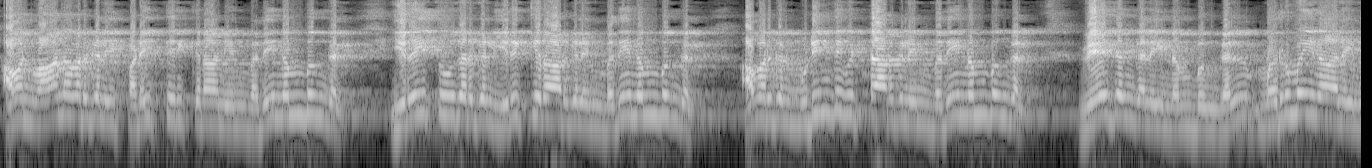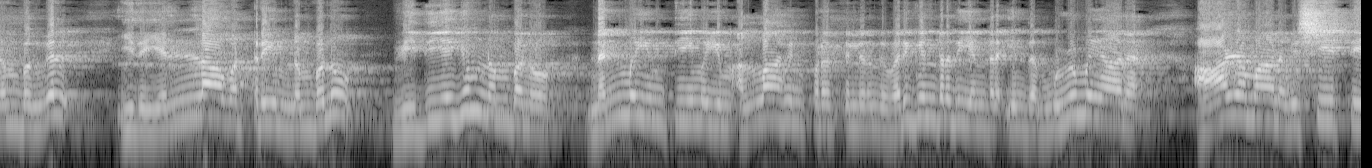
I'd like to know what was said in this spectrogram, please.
அவன் வானவர்களை படைத்திருக்கிறான் என்பதை நம்புங்கள். இறை தூதர்கள் இருக்கிறார்கள் என்பதை நம்புங்கள். அவர்கள் முடிந்து விட்டார்கள் என்பதை நம்புங்கள். வேதங்களை நம்புங்கள் மறுமை நாளை நம்புங்கள். இது எல்லாவற்றையும் நம்பணும் விதியையும் நம்பணும் நன்மையும் தீமையும் அல்லாஹின் புறத்திலிருந்து வருகின்றது என்ற இந்த முழுமையான ஆழமான விஷயத்தை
